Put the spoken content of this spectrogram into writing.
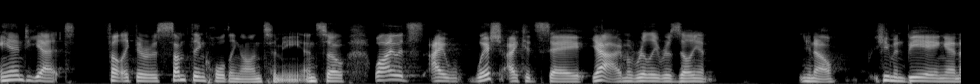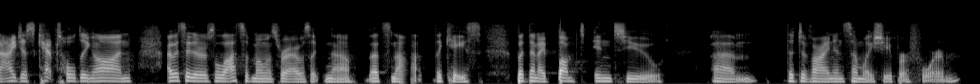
and yet felt like there was something holding on to me. And so while I would I wish I could say, yeah, I'm a really resilient, you know, human being and I just kept holding on. I would say there was lots of moments where I was like, no, that's not the case. But then I bumped into um, the divine in some way, shape, or form.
